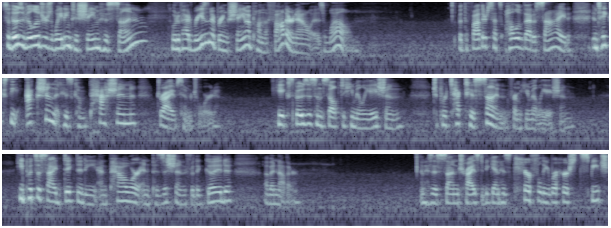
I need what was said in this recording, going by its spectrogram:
So, those villagers waiting to shame his son would have had reason to bring shame upon the father now as well. But the father sets all of that aside and takes the action that his compassion drives him toward. He exposes himself to humiliation to protect his son from humiliation. He puts aside dignity and power and position for the good of another. And as his son tries to begin his carefully rehearsed speech,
